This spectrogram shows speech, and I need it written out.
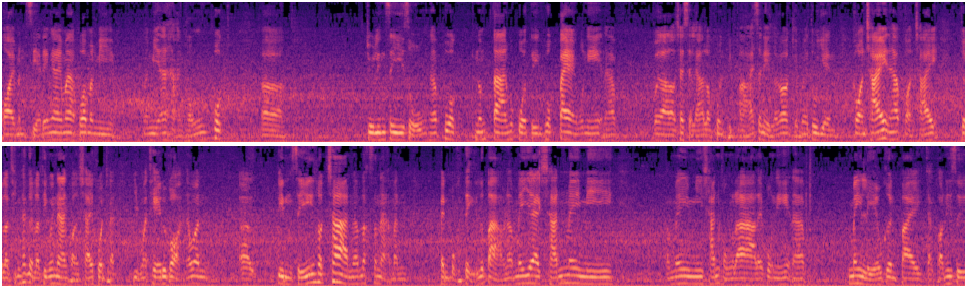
ปอยมันเสียได้ง่ายมาก เพราะว่ามันมีมันมีอาหารของพวก จุลินทรีย์สูงนะครับพวกน้ำตาลพวกโปรตีนพวกแป้งพวกนี้นะครับเวลาเราใช้เสร็จแล้วเราควรปิดฝาให้สนิทแล้วก็เก็บไว้ในตู้เย็นก่อนใช้นะครับ ก่อนใช้เกิดเราทิ้งถ้าเกิดเราทิ้งไว้นานก่อนใช้ควรจะหยิบมาเทดูก่อนนะว่ากลิ่นสีรสชาตินะครับลักษณะมันเป็นปกติหรือเปล่านะไม่แยกชั้นไม่มีไม่มีชั้นของราอะไรพวกนี้นะครับ ไม่เหลวเกินไปจากตอนที่ซื้อ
